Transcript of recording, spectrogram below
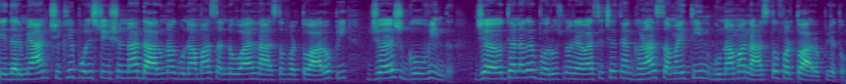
તે દરમિયાન ચીખલી પોલીસ સ્ટેશનના દારૂના ગુનામાં સંડોવાયેલ નાસ્તો ફરતો આરોપી જયેશ ગોવિંદ, જે અયોધ્યાનગર ભરૂચનો રહેવાસી છે, ત્યાં ઘણા સમયથી ગુનામાં નાસ્તો ફરતો આરોપી હતો.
